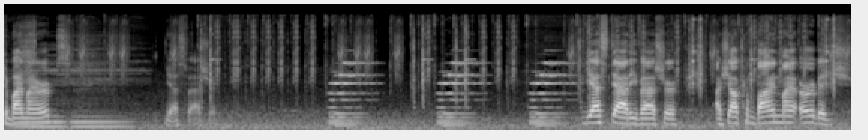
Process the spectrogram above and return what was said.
Combine my herbs? Yes, Vasher. Yes, Daddy Vasher. I shall combine my herbage.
